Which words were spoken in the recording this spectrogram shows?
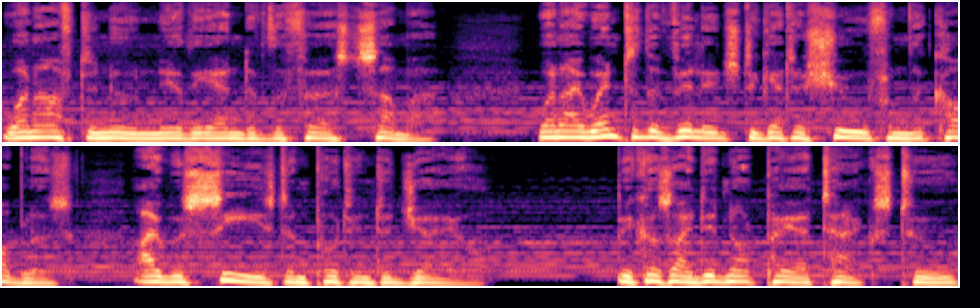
One afternoon near the end of the first summer, when I went to the village to get a shoe from the cobblers, I was seized and put into jail because I did not pay a tax to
